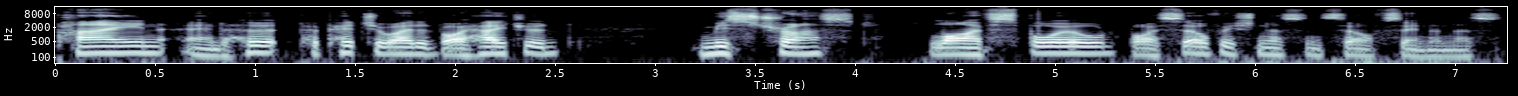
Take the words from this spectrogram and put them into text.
pain and hurt perpetuated by hatred, mistrust, life spoiled by selfishness and self centeredness.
